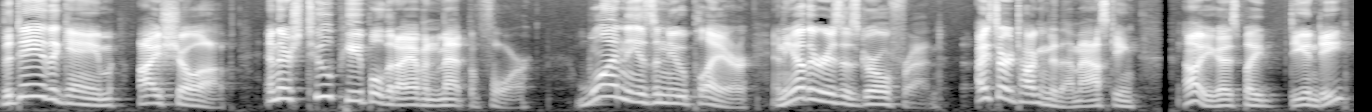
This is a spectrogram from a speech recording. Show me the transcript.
The day of the game, I show up, and there's two people that I haven't met before. One is a new player, and the other is his girlfriend. I started talking to them, asking, "Oh, you guys play D&D?"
